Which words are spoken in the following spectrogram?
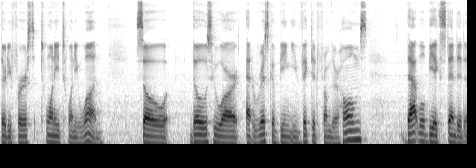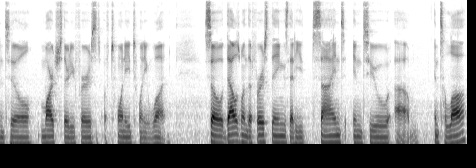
31st, 2021. So, those who are at risk of being evicted from their homes that will be extended until March 31st of 2021. So that was one of the first things that he signed into um, into law,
